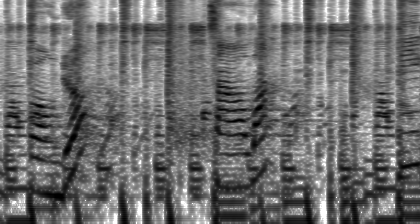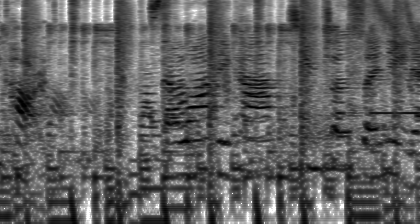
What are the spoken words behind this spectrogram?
Bonjour，萨瓦迪卡，萨瓦迪卡，青春随你聊。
